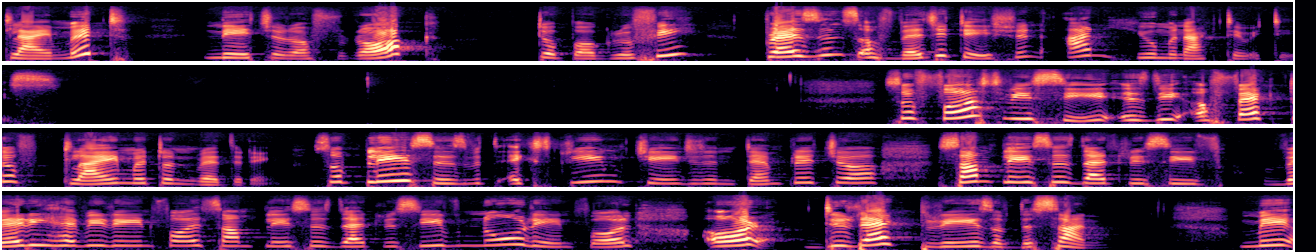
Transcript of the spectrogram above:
climate, nature of rock, topography, presence of vegetation and human activities. So first we see is the effect of climate on weathering. So places with extreme changes in temperature, some places that receive very heavy rainfall, some places that receive no rainfall or direct rays of the sun may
